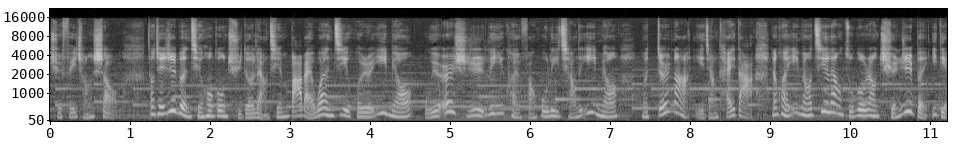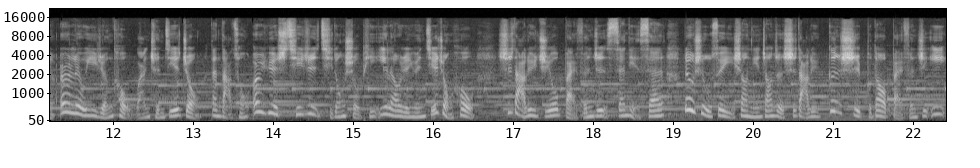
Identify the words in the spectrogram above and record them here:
却非常少。当前日本前后共取得两千八百万剂辉瑞疫苗，五月二十日，另一款防护力强的疫苗 Moderna 也将开打。两款疫苗剂量足够让全日本一点二六亿人口完成接种，但打从二月十七日启动首批医疗人员接种后，施打率只有百分之三点三，六十五岁以上年长者施打率更是不到百分之一。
